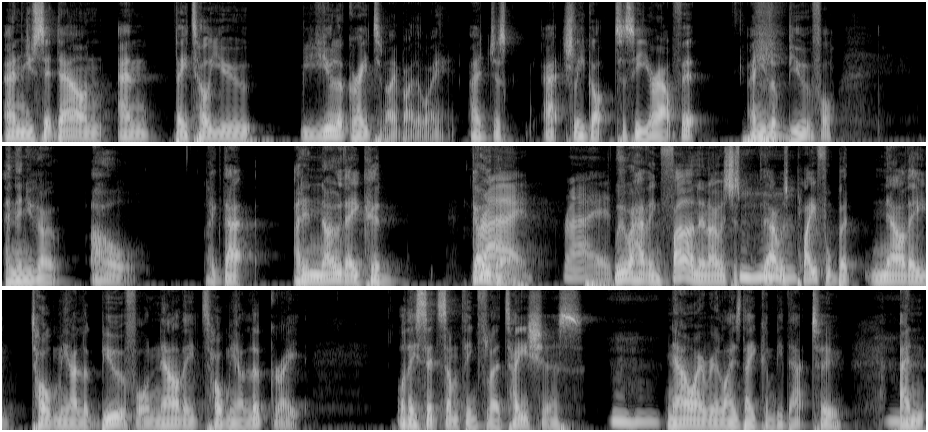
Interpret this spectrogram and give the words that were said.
and you sit down and they tell you, You look great tonight, by the way. I just actually got to see your outfit and you look beautiful. And then you go, Oh, like that. I didn't know they could go there. right. Right. We were having fun and I was just, that was Mhm. playful. But now they told me I look beautiful. Now they told me I look great. Or they said something flirtatious Mhm. now I realize they can be that too. And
